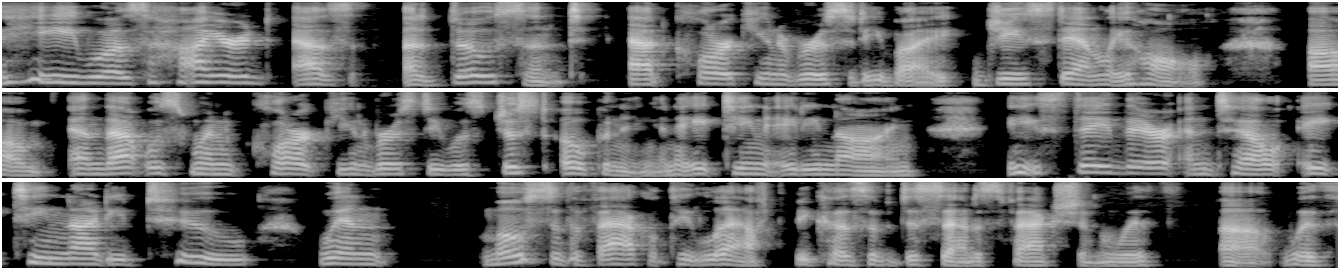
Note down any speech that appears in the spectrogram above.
he was hired as a docent at Clark University by G. Stanley Hall. Um, and that was when Clark University was just opening in 1889. He stayed there until 1892 when most of the faculty left because of dissatisfaction with uh, with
